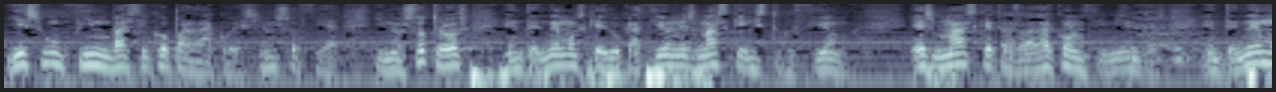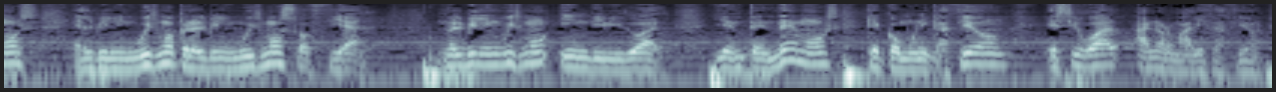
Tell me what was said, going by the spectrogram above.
y es un fin básico para la cohesión social. Y nosotros entendemos que educación es más que instrucción, es más que trasladar conocimientos. Entendemos el bilingüismo, pero el bilingüismo social no el bilingüismo individual. Y entendemos que comunicación es igual a normalización.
